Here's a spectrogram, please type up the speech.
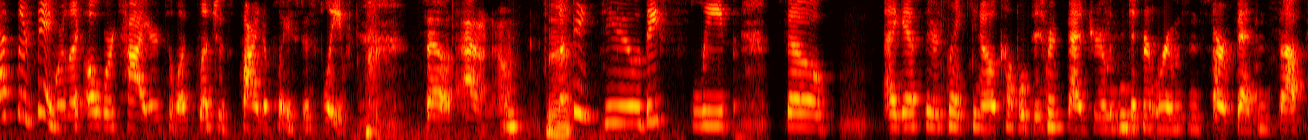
that's their thing. We're like, oh, we're tired, so like let's just find a place to sleep. So I don't know. Yeah. But they do. They sleep. So I guess there's like, you know, a couple different bedrooms and different rooms and or beds and stuff.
